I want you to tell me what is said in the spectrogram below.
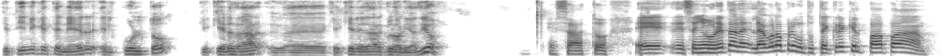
que tiene que tener el culto que quiere dar, eh, que quiere dar gloria a Dios. Exacto. Eh, eh, señor Ureta, le, hago la pregunta. ¿Usted cree que el Papa,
